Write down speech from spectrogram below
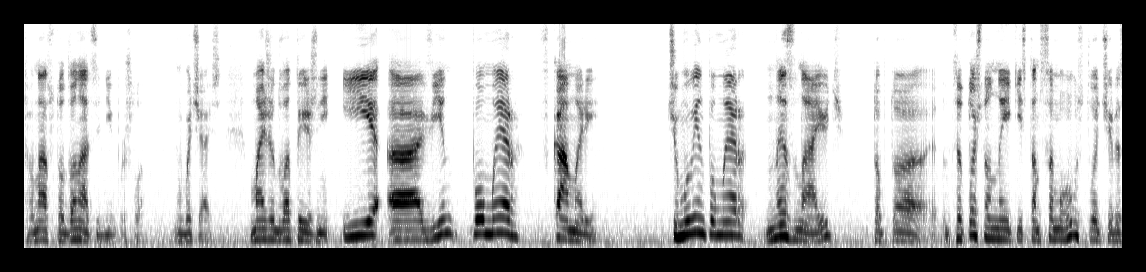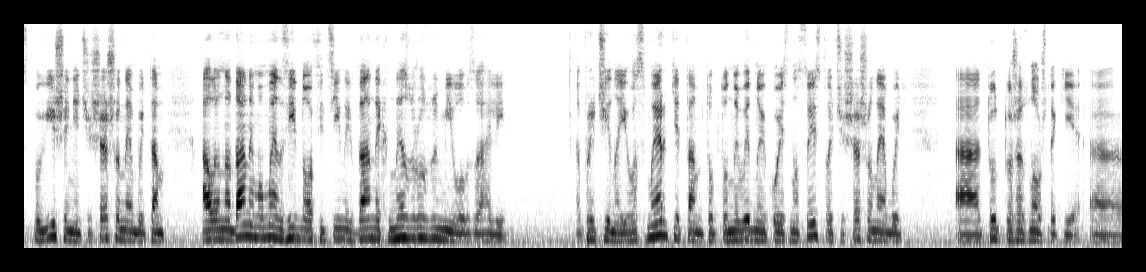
13-12 днів пройшло. Вибачаюсь, майже два тижні. І е, він помер в камері. Чому він помер, не знають. Тобто, це точно не якесь там самогубство через повішення чи ще що-небудь там. Але на даний момент, згідно офіційних даних, не зрозуміло взагалі причина його смерті, там, тобто не видно якогось насильства чи ще що-небудь. Тут уже знову ж таки. Е,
